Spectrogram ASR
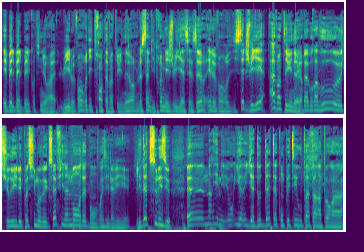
Et Belle Belle Belle continuera, lui, le vendredi 30 à 21h, le samedi 1er juillet à 16h et le vendredi 7 juillet à 21h. Eh bah bravo euh, Thierry, il est pas si mauvais que ça finalement en date. Bon, voici, il avait les dates sous les yeux. Euh, Mariem, il y a, il y a d'autres dates à compléter ou pas par rapport à,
